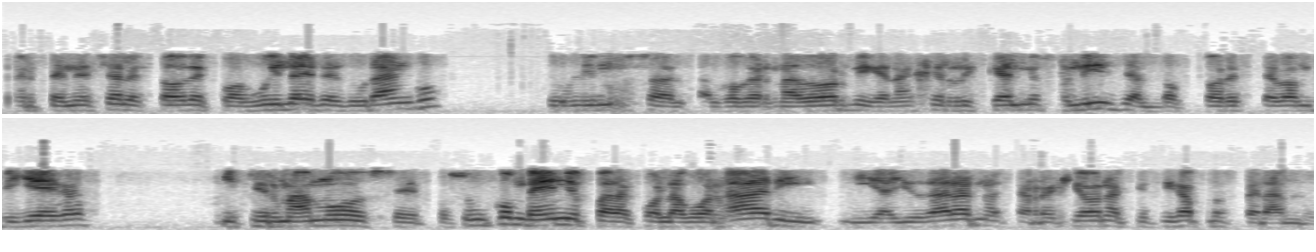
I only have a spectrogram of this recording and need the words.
pertenece al estado de Coahuila y de Durango. Tuvimos al, gobernador Miguel Ángel Riquelme Solís y al doctor Esteban Villegas y firmamos eh, pues un convenio para colaborar y, y ayudar a nuestra región a que siga prosperando.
